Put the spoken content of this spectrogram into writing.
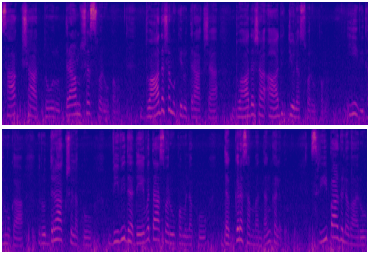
సాక్షాత్తు రుద్రాంశ స్వరూపము ద్వాదశముఖి రుద్రాక్ష ద్వాదశ ఆదిత్యుల స్వరూపము ఈ విధముగా రుద్రాక్షులకు వివిధ దేవతా స్వరూపములకు దగ్గర సంబంధం కలదు శ్రీపాదుల వారు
